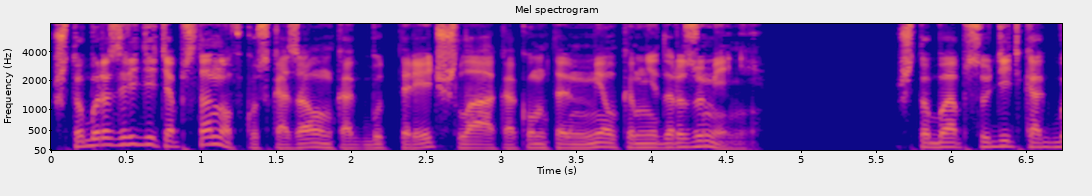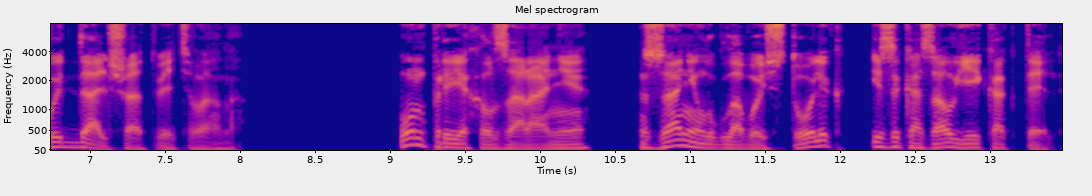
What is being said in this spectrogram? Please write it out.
«Чтобы разрядить обстановку», — сказал он, как будто речь шла о каком-то мелком недоразумении. «Чтобы обсудить, как быть дальше», — ответила она. Он приехал заранее, занял угловой столик и заказал ей коктейль.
